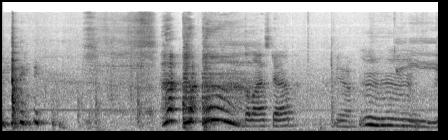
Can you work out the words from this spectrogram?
The last dab. Yeah. Mm-hmm.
